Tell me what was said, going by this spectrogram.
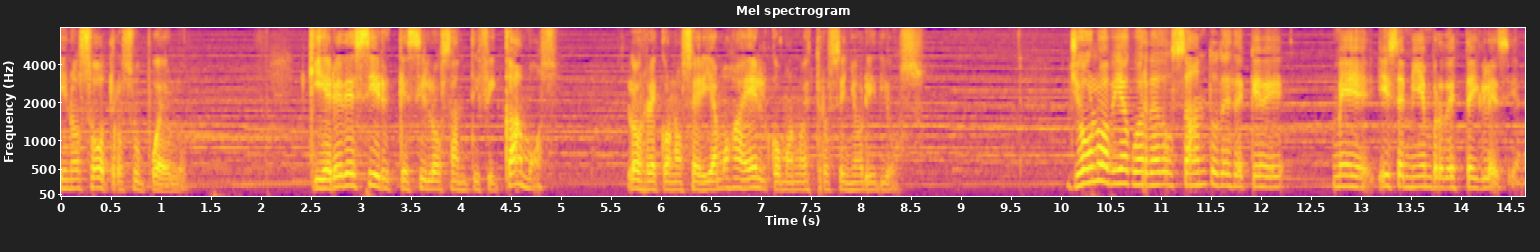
y nosotros, su pueblo. Quiere decir que si lo santificamos, lo reconoceríamos a Él como nuestro Señor y Dios. Yo lo había guardado santo desde que me hice miembro de esta iglesia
